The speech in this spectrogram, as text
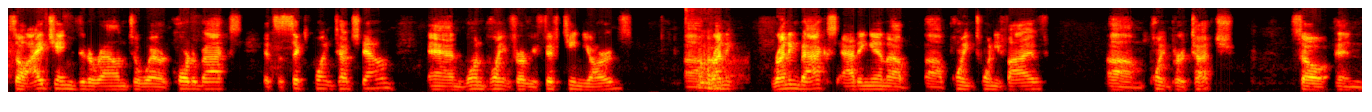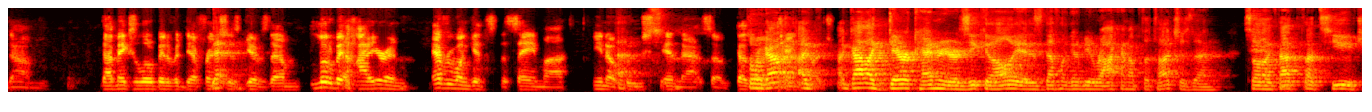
So I changed it around to where quarterbacks, it's a six point touchdown and one point for every 15 yards. Uh, Okay. Running running backs, adding in a, a point 25 um, point per touch. So, and um, that makes a little bit of a difference. That- Just gives them a little bit higher, and everyone gets the same, uh, you know, Uh, boost in that. So So a guy, change a, much. a guy like Derrick Henry or Ezekiel Elliott is definitely going to be racking up the touches then. So like that that's huge.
